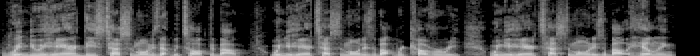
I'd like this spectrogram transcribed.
when you hear these testimonies that we talked about, when you hear testimonies about recovery, when you hear testimonies about healing,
